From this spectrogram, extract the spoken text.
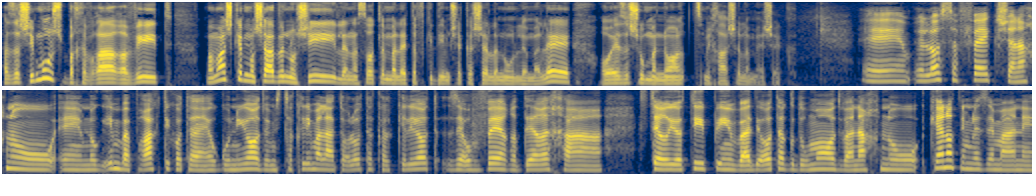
אז השימוש בחברה הערבית ממש כמשאב אנושי לנסות למלא תפקידים שקשה לנו למלא, או איזשהו מנוע צמיחה של המשק. אה, ללא ספק, כשאנחנו אה, נוגעים בפרקטיקות הארגוניות ומסתכלים על התועלות הכלכליות, זה עובר דרך הסטריאוטיפים והדעות הקדומות, ואנחנו כן נותנים לזה מענה.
